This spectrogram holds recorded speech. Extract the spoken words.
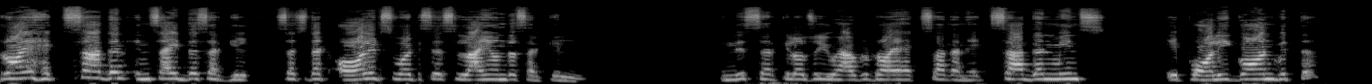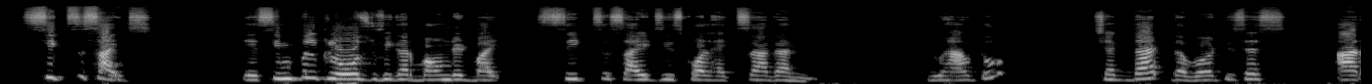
Draw a hexagon inside the circle such that all its vertices lie on the circle. In this circle also you have to draw a hexagon. Hexagon means a polygon with six sides. A simple closed figure bounded by six sides is called hexagon. You have to check that the vertices are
